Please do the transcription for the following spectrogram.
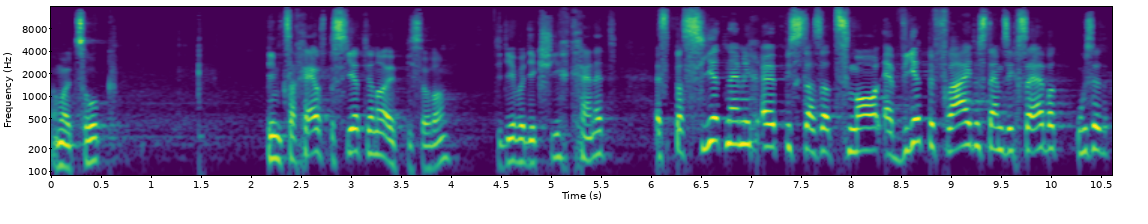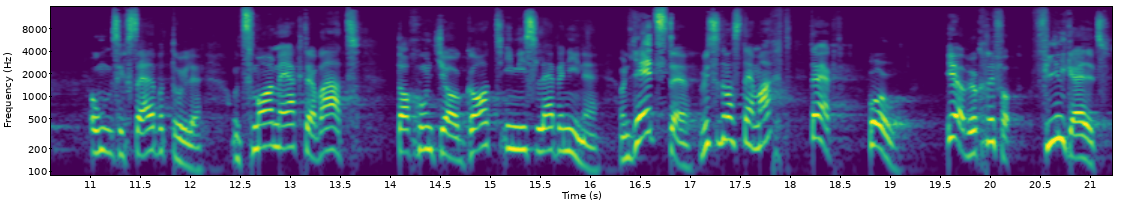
Nochmal zurück. Beim Zachäus passiert ja noch etwas, oder? Die, die, die Geschichte kennen. Es passiert nämlich etwas, dass er zumal, er wird befreit aus dem sich selber, raus, um sich selber drüllen. Und zumal merkt er, warte, da kommt ja Gott in mein Leben hinein. Und jetzt, äh, wisst ihr, was der macht? Der merkt, wow, ja, wirklich viel Geld.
